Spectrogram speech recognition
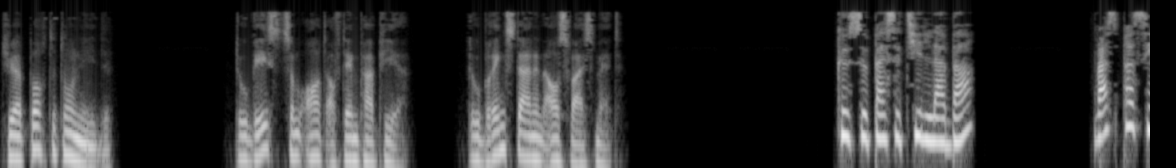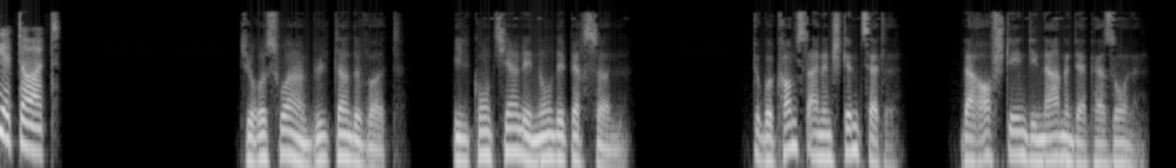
Tu apportes ton ID. Du gehst zum Ort auf dem Papier. Du bringst deinen Ausweis mit. Que se passe-t-il là-bas? Was passiert dort? Tu reçois un bulletin de vote. Il contient les noms des personnes. Du bekommst einen Stimmzettel. Darauf stehen die Namen der Personen.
